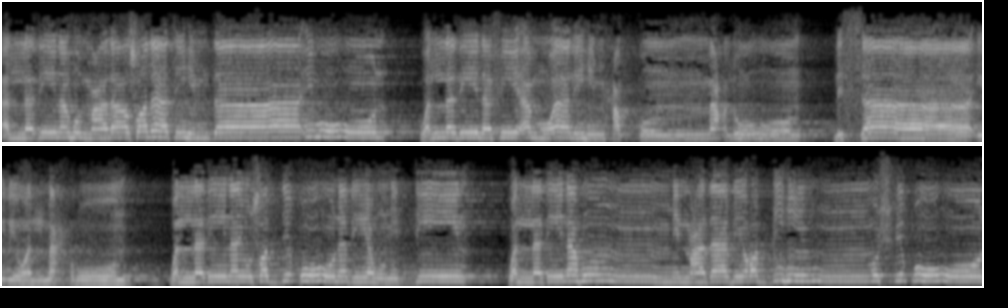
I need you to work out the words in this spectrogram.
الذين هم على صلاتهم دائمون والذين في أموالهم حق معلوم للسائل والمحروم والذين يصدقون بيوم الدين والذين هم من عذاب ربهم مشفقون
